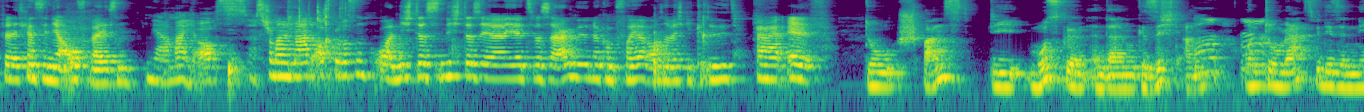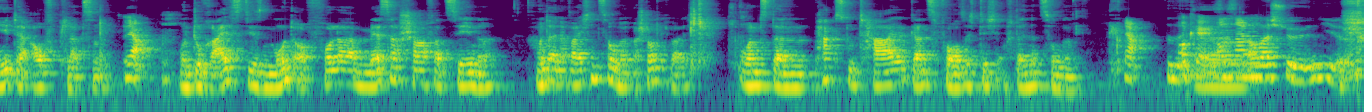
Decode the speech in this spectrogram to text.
Vielleicht kannst du ihn ja aufreißen. Ja, mach ich auch. Hast du schon mal eine Naht aufgerissen? Oh, nicht dass, nicht, dass er jetzt was sagen will und dann kommt Feuer raus, dann werde ich gegrillt. Äh, elf. Du spannst die Muskeln in deinem Gesicht an und du merkst, wie diese Nähte aufplatzen. Ja. Und du reißt diesen Mund auf voller messerscharfer Zähne und einer weichen Zunge, erstaunlich weich. Und dann packst du Tal ganz vorsichtig auf deine Zunge. Ja. Okay, das und ist dann. aber schön hier. Ich,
